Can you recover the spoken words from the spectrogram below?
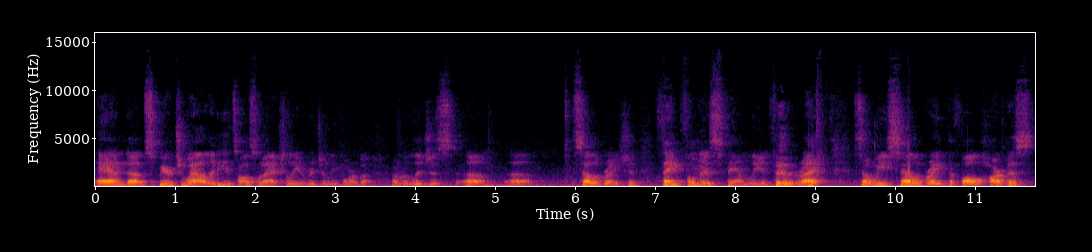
and um, spirituality. It's also actually originally more of a, a religious um, uh, celebration. Thankfulness, family, and food, right? So we celebrate the fall harvest,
